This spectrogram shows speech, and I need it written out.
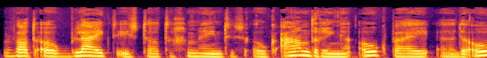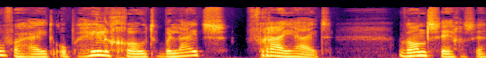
wat ook blijkt is dat de gemeentes ook aandringen... ook bij eh, de overheid op hele grote beleidsvrijheid. Want, zeggen ze,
